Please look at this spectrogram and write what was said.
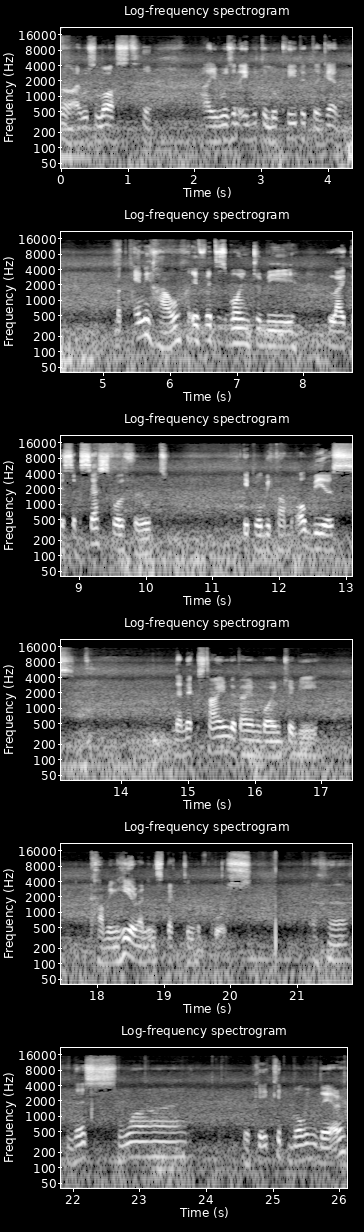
Oh, I was lost. I wasn't able to locate it again but anyhow if it is going to be like a successful fruit it will become obvious the next time that I am going to be coming here and inspecting of course. Uh this one. Okay keep going there.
